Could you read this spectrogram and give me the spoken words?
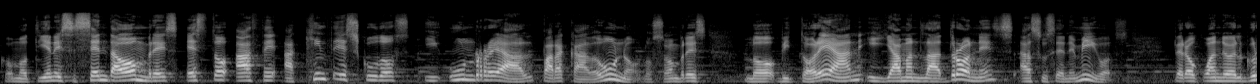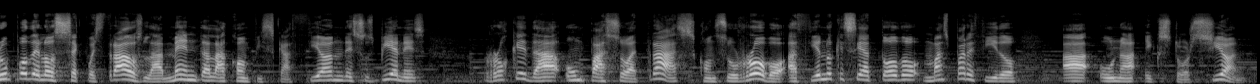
Como tiene 60 hombres, esto hace a 15 escudos y un real para cada uno. Los hombres lo vitorean y llaman ladrones a sus enemigos. Pero cuando el grupo de los secuestrados lamenta la confiscación de sus bienes, Roque da un paso atrás con su robo, haciendo que sea todo más parecido a una extorsión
